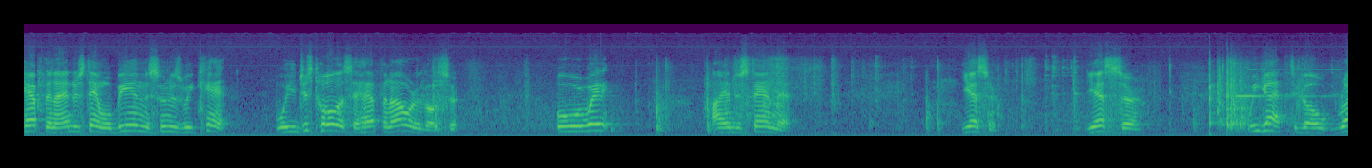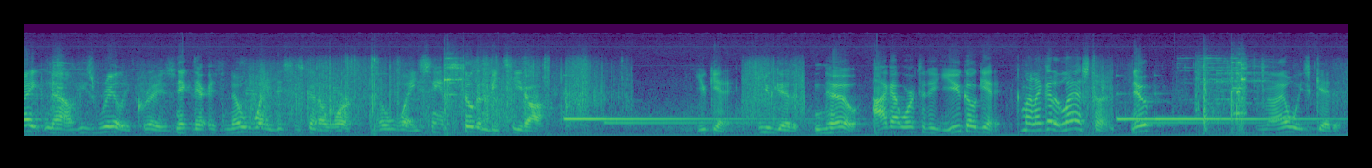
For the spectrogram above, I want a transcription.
Captain, I understand. We'll be in as soon as we can. Well, you just told us a half an hour ago, sir. Well, we're waiting. I understand that. Yes, sir. Yes, sir. We got to go right now. He's really crazy. Nick, there is no way this is gonna work. No way. Sam's still gonna be teed off. You get it. You get it. No, I got work to do. You go get it. Come on, I got it last time. Nope. No, I always get it.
